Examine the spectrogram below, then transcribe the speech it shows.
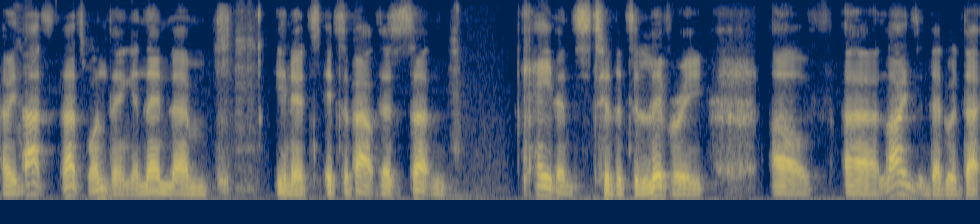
I mean that's that's one thing, and then um, you know it's it's about there's a certain cadence to the delivery of uh, lines in Deadwood that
